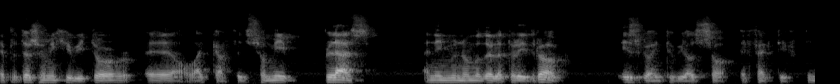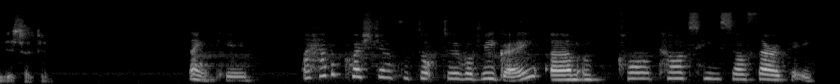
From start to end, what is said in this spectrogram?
a proteasome inhibitor uh, like carfilzomib plus an immunomodulatory drug is going to be also effective in this setting. Thank you. I have a question for Dr. Rodriguez um, on CAR T cell therapy.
